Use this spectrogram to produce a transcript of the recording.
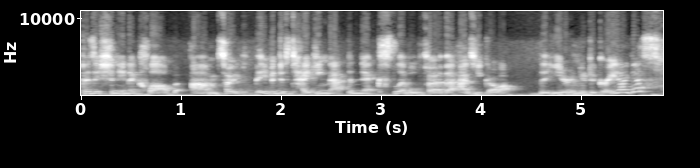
position in a club. Um, so even just taking that the next level further as you go up the year in your degree, I guess.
